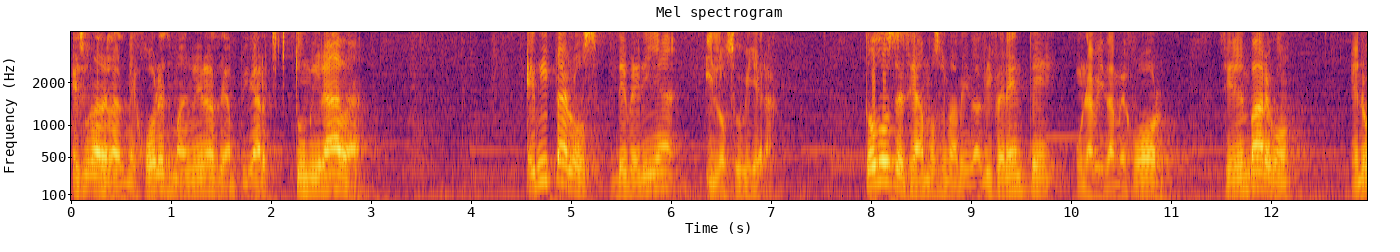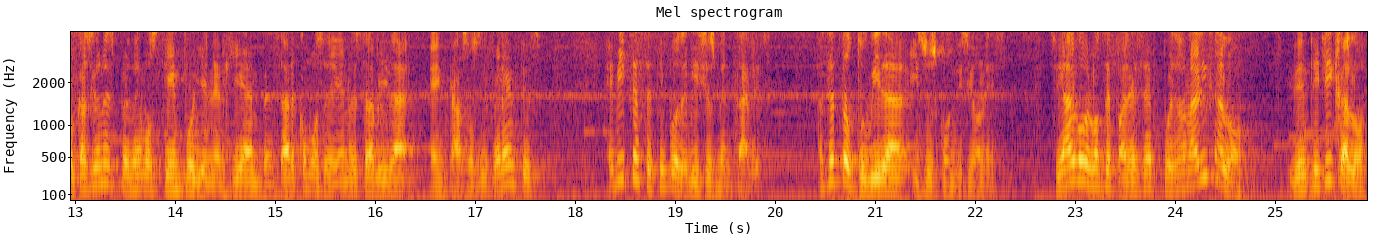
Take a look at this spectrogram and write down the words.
es una de las mejores maneras de ampliar tu mirada. Evita los debería y los hubiera. Todos deseamos una vida diferente, una vida mejor. Sin embargo, en ocasiones perdemos tiempo y energía en pensar cómo sería nuestra vida en casos diferentes. Evita este tipo de vicios mentales. Acepta tu vida y sus condiciones. Si algo no te parece, pues analízalo, identifícalo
